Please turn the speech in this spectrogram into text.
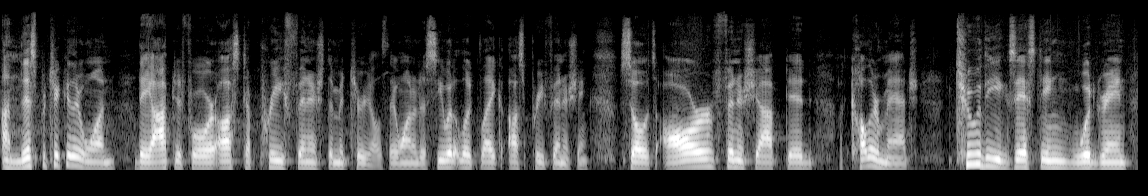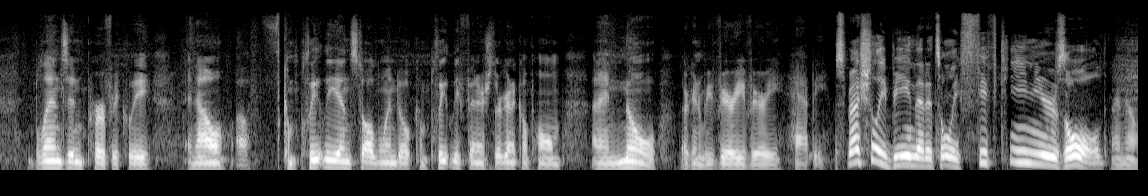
on this particular one, they opted for us to pre-finish the materials. They wanted to see what it looked like, us pre-finishing. So it's our finish shop did a color match to the existing wood grain, blends in perfectly, and now a completely installed window, completely finished. They're going to come home, and I know they're going to be very, very happy. Especially being that it's only 15 years old. I know.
